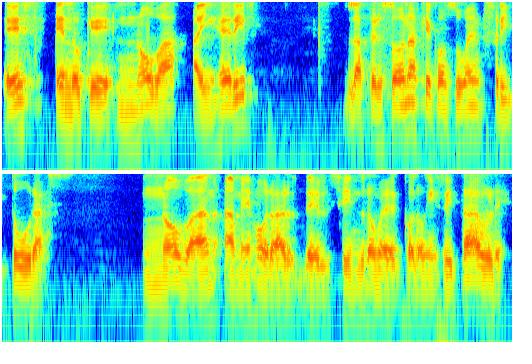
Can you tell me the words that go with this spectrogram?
es en lo que no va a ingerir. Las personas que consumen frituras no van a mejorar del síndrome del colon irritable.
